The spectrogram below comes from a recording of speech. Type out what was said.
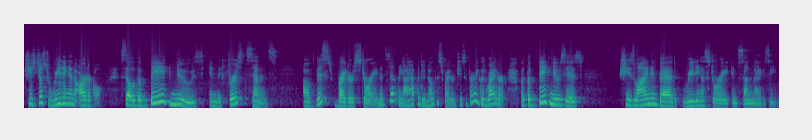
She's just reading an article. So the big news in the first sentence of this writer's story, and incidentally, I happen to know this writer, and she's a very good writer, but the big news is She's lying in bed reading a story in Sun magazine.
